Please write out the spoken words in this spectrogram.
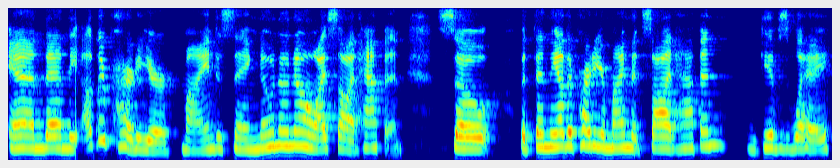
And then the other part of your mind is saying, no, no, no, I saw it happen. So, but then the other part of your mind that saw it happen gives way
